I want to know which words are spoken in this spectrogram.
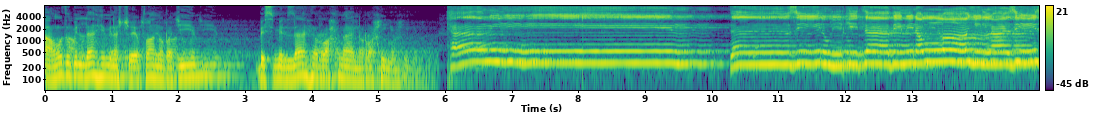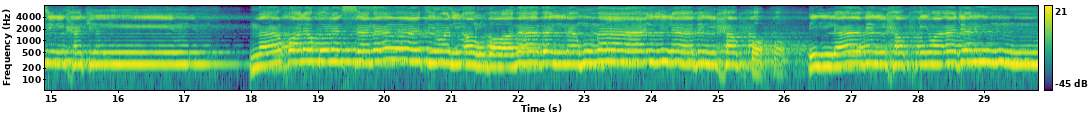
أعوذ بالله من الشيطان الرجيم. بسم الله الرحمن الرحيم. حميم. تنزيل الكتاب من الله العزيز الحكيم. ما خلقنا السماوات والأرض وما بينهما إلا بالحق إلا بالحق وأجل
